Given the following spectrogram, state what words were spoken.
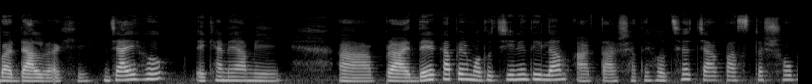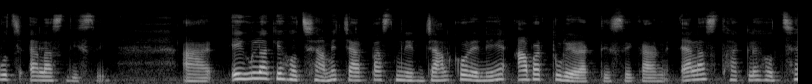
বা ডাল রাখি। যাই হোক এখানে আমি প্রায় দেড় কাপের মতো চিনি দিলাম আর তার সাথে হচ্ছে চার পাঁচটা সবুজ এলাচ দিছি। আর এগুলাকে হচ্ছে আমি চার পাঁচ মিনিট জাল করে নিয়ে আবার তুলে রাখতেছি কারণ এলাচ থাকলে হচ্ছে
